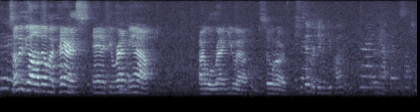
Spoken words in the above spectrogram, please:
Yeah. Some of y'all know my parents, and if you rat me out, I will rat you out so hard. She's never given you potty. Who ran me out for the session?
